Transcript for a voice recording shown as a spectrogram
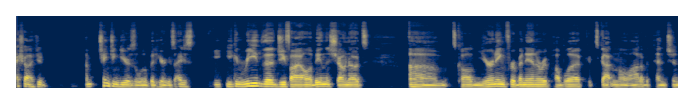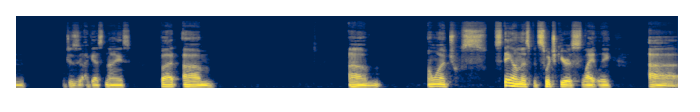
actually I should. I'm changing gears a little bit here because I just you, you, can read the G file. I'll be in the show notes. Um, it's called "Yearning for Banana Republic." It's gotten a lot of attention, which is I guess nice. But um, um, I want to tr- stay on this, but switch gears slightly. Uh,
